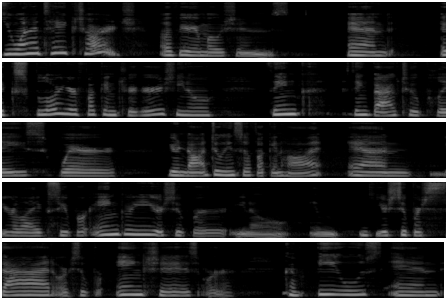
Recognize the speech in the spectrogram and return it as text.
you want to take charge of your emotions and explore your fucking triggers you know? Think think back to a place where you're not doing so fucking hot and you're like super angry, you're super, you know, you're super sad or super anxious or confused and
